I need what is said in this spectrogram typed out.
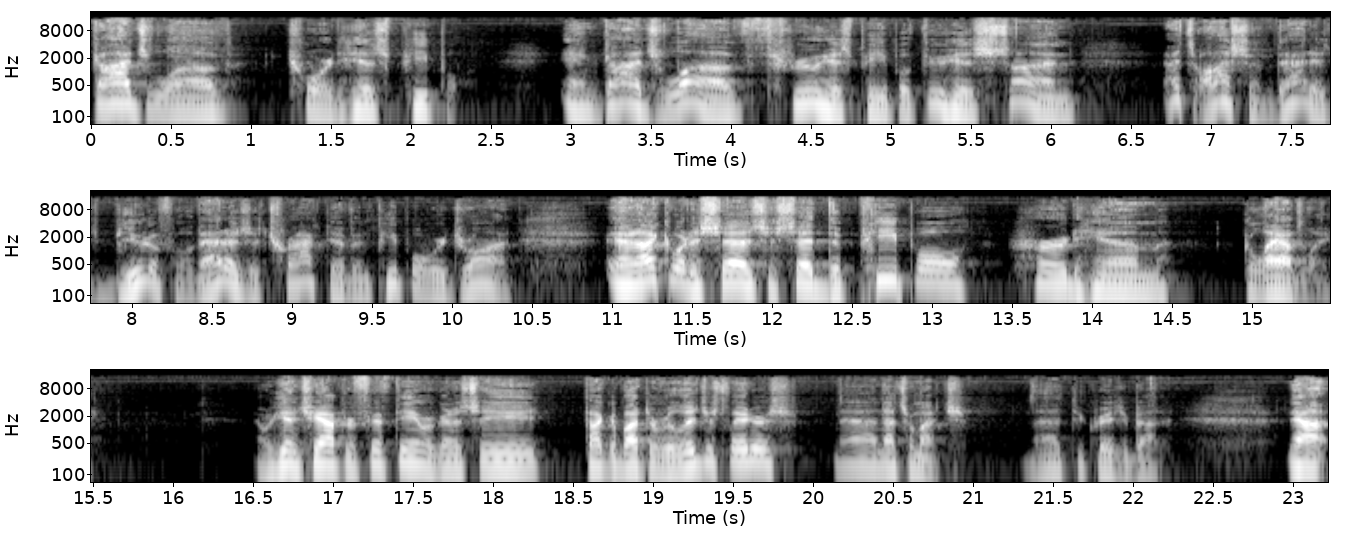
God's love toward his people. And God's love through his people, through his Son, that's awesome. That is beautiful. That is attractive. And people were drawn. And like what it says, it said, the people heard him gladly. And we get in chapter 15, we're going to see, talk about the religious leaders. Not so much. Not too crazy about it. Now,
